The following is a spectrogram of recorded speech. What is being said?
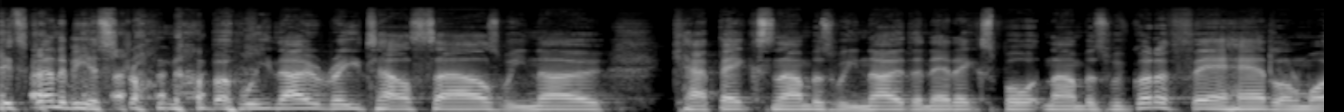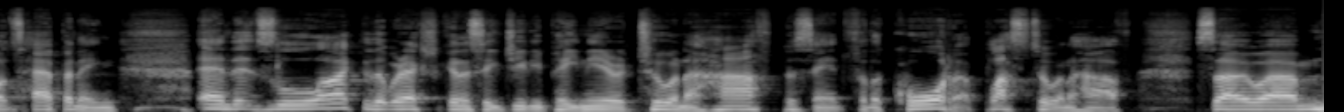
it's going to be a strong number. We know retail sales, we know capex numbers, we know the net export numbers. We've got a fair handle on what's happening, and it's likely that we're actually going to see GDP nearer two and a half percent for the quarter, plus two and a half. So, um,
